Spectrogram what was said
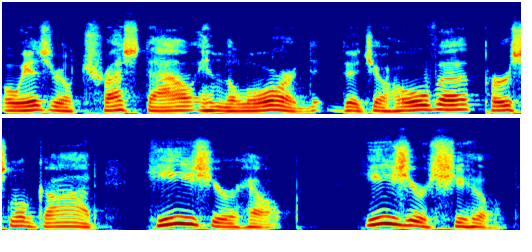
O Israel, trust thou in the Lord, the Jehovah personal God. He's your help. He's your shield.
